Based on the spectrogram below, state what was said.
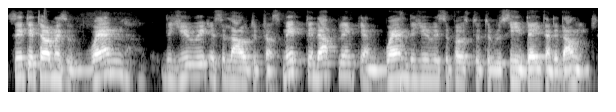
So it determines when the UE is allowed to transmit in the uplink and when the UE is supposed to, to receive data in the downlink.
